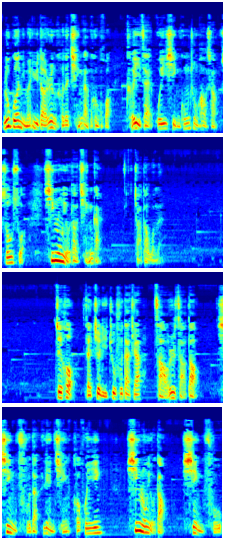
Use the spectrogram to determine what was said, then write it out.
如果你们遇到任何的情感困惑，可以在微信公众号上搜索“心荣有道情感”，找到我们。最后，在这里祝福大家早日找到幸福的恋情和婚姻，心荣有道。幸福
